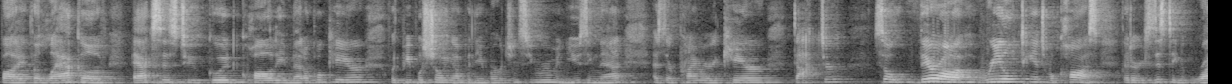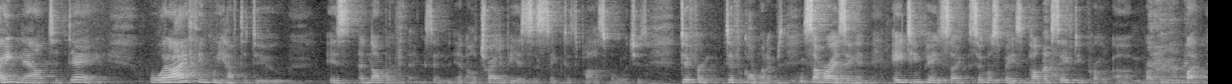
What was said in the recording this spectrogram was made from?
by the lack of access to good quality medical care, with people showing up in the emergency room and using that as their primary care doctor. So there are real tangible costs that are existing right now today. What I think we have to do is a number of things, and, and I'll try to be as succinct as possible, which is different, difficult when I'm summarizing an 18-page single-space public safety pro, uh, program, but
